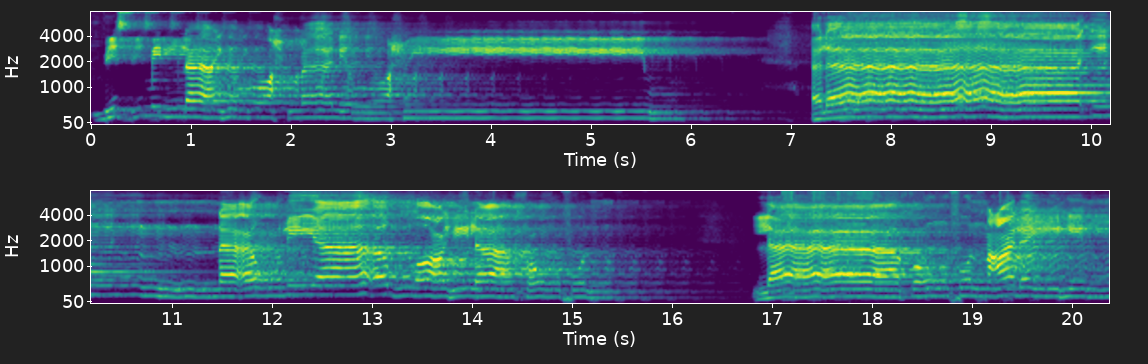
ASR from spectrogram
بسم الله الرحمن الرحيم. ألا إن أولياء الله لا خوف لا خوف عليهم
